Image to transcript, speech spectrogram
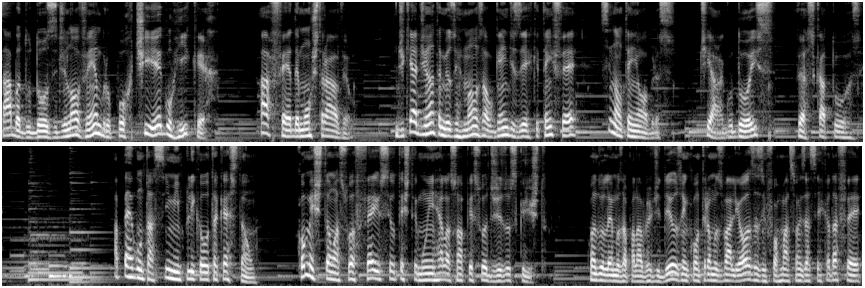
sábado 12 de novembro, por Tiago Ricker. A fé demonstrável. De que adianta, meus irmãos, alguém dizer que tem fé se não tem obras? Tiago 2, verso 14. A pergunta acima implica outra questão. Como estão a sua fé e o seu testemunho em relação à pessoa de Jesus Cristo? Quando lemos a palavra de Deus, encontramos valiosas informações acerca da fé,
